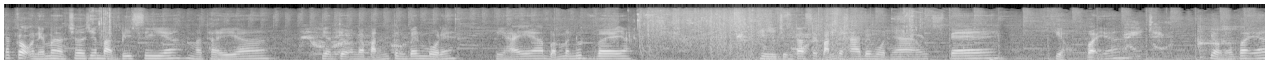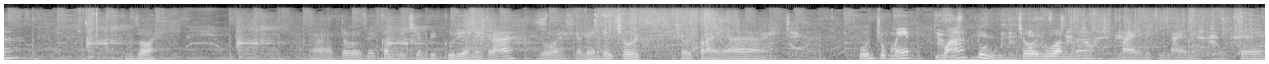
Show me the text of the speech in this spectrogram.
Các cậu nếu mà chơi trên bản PC á mà thấy uh, hiện tượng là bắn từng bên một ấy thì hãy uh, bấm vào nút V nha. Thì chúng ta sẽ bắn được hai bên một nha ok? Kiểu vậy á kiểu nó vậy á. Rồi. À, tớ sẽ cần phải chiếm cái cứ điểm này đã. Rồi sẽ lên đây chơi chơi con này nhá 40 mét. Quá đủ chơi luôn này này thì này này ok.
